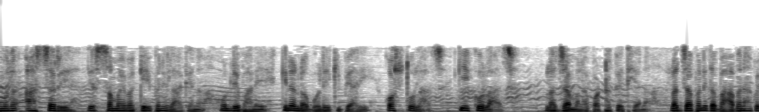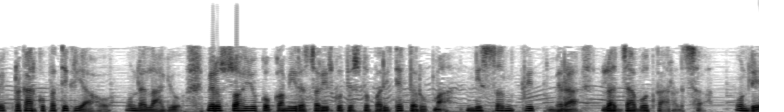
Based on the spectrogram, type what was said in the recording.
मलाई आश्चर्य त्यस समयमा केही पनि लागेन। उनले भने किन नबोलेकी प्यारी? कस्तो लाज? के को लाज? लज्जा मलाई पटक्कै थिएन। लज्जा पनि त भावनाको एक प्रकारको प्रतिक्रिया हो। उनलाई लाग्यो मेरो सहयोगको कमी र शरीरको त्यस्तो परित्यक्त रूपमा निसङ्कृत मेरा लज्जाबोध कारण छ। उनले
